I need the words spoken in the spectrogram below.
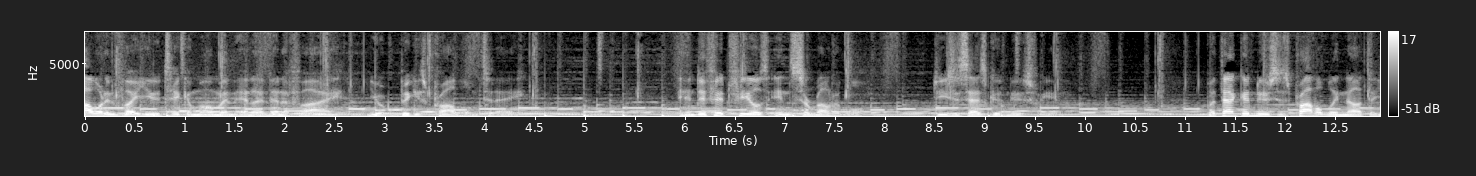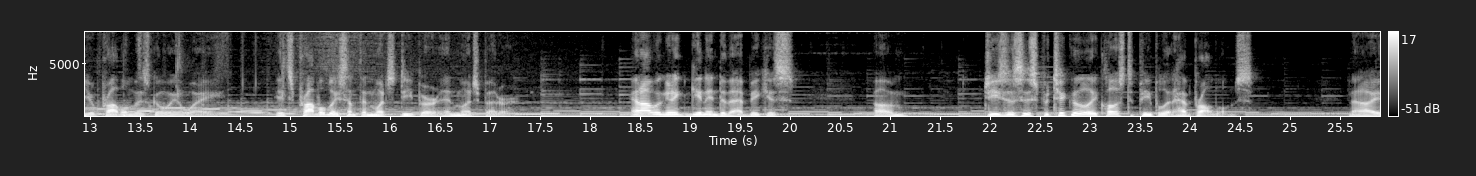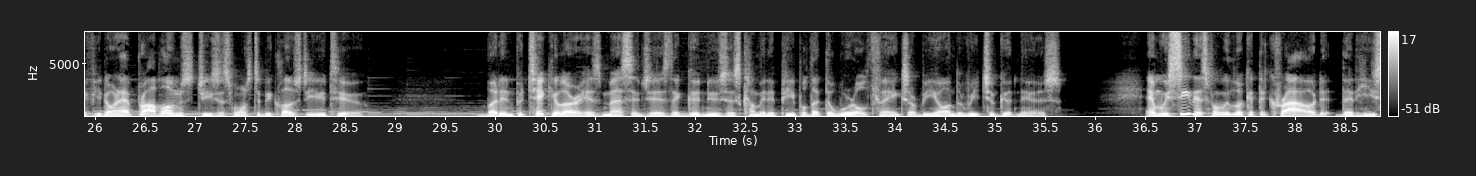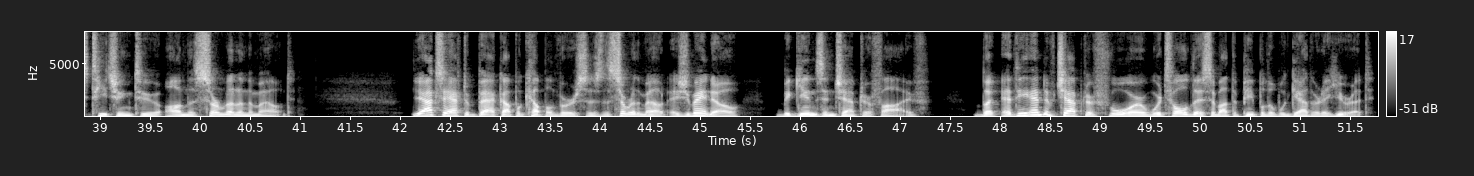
I want to invite you to take a moment and identify your biggest problem today. And if it feels insurmountable, Jesus has good news for you. But that good news is probably not that your problem is going away. It's probably something much deeper and much better. And I'm going to get into that because um, Jesus is particularly close to people that have problems. Now, if you don't have problems, Jesus wants to be close to you too. But in particular, his message is that good news is coming to people that the world thinks are beyond the reach of good news. And we see this when we look at the crowd that he's teaching to on the Sermon on the Mount. You actually have to back up a couple verses. The Sermon on the Mount, as you may know, begins in chapter 5. But at the end of chapter 4, we're told this about the people that will gather to hear it.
